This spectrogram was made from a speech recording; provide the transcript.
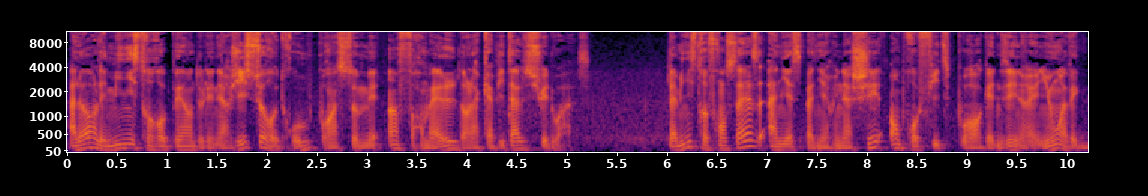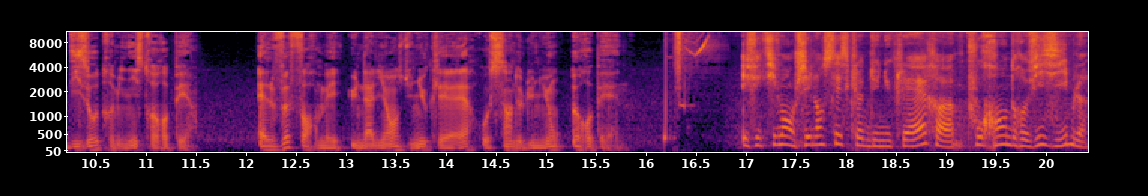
Alors les ministres européens de l'énergie se retrouvent pour un sommet informel dans la capitale suédoise. La ministre française Agnès Pannier-Runacher en profite pour organiser une réunion avec dix autres ministres européens. Elle veut former une alliance du nucléaire au sein de l'Union européenne. Effectivement, j'ai lancé ce club du nucléaire euh, pour rendre visible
